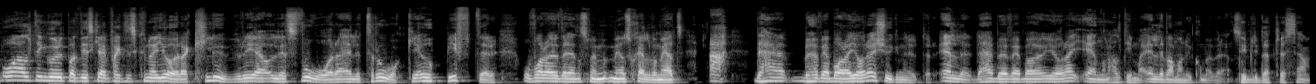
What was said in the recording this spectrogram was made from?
Och allting går ut på att vi ska faktiskt kunna göra kluriga eller svåra eller tråkiga uppgifter och vara överens med, med oss själva med att ah, det här behöver jag bara göra i 20 minuter. Eller det här behöver jag bara göra i en och en halv timme. Eller vad man nu kommer överens om. det blir bättre sen.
